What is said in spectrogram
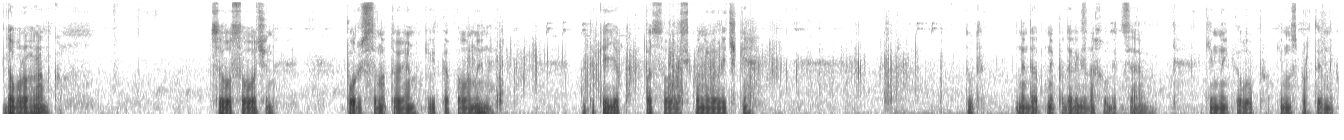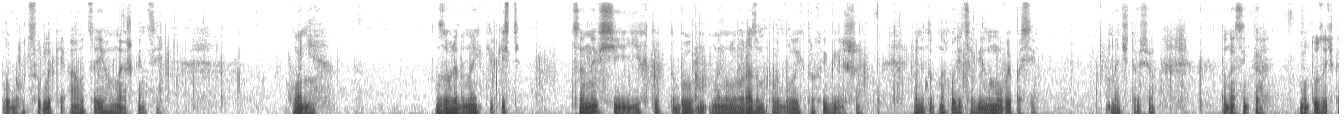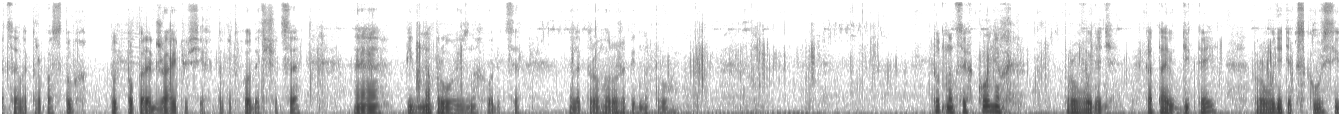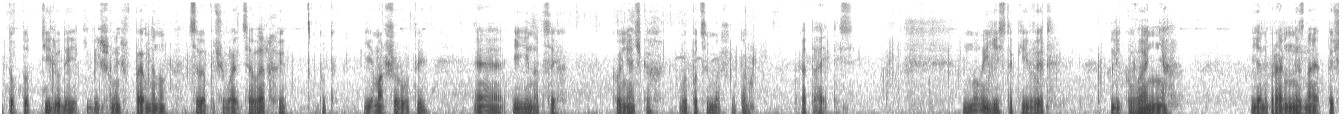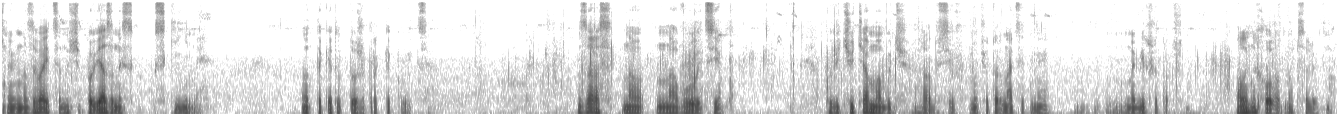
Доброго ранку. Село Солочин. Поруч з санаторієм Квітка Полонини. Таке є пасовисько невеличке. Тут неподалік знаходиться кінний клуб, кіноспортивний клуб Гуцулики, а оце його мешканці. Коні. З огляду на їх кількість це не всі. Їх тут було минулого разу, коли було їх трохи більше. Вони тут знаходяться в вільному випасі. Бачите, ось тонесенька мотузочка, це електропастух. Тут попереджають усіх, хто тут ходить, що це е, під напругою знаходиться. Електроогорожа під напругою. Тут на цих конях проводять, катають дітей, проводять екскурсії, тобто ті люди, які більш-менш впевнено себе почуваються верхи. Тут є маршрути. Е, і на цих конячках ви по цим маршрутам катаєтесь. Ну і є такий вид лікування. Я неправильно не знаю, як точно він називається, але пов'язаний з, з кіньми. От таке тут теж практикується. Зараз на, на вулиці по відчуттям, мабуть, градусів ну, 14, не, не більше точно. Але не холодно абсолютно.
